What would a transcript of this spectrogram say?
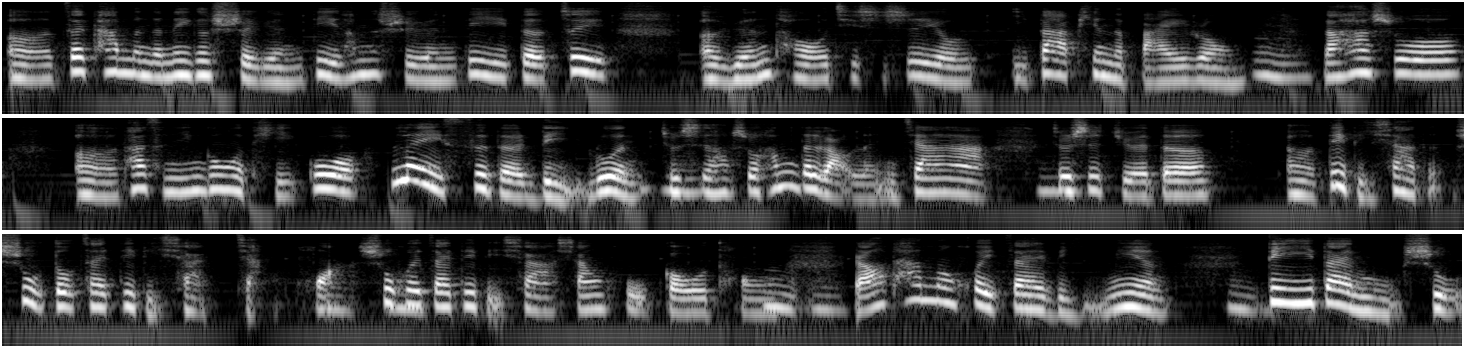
呃，在他们的那个水源地，他们的水源地的最呃源头其实是有一大片的白绒。嗯，然后他说，呃，他曾经跟我提过类似的理论，就是他说他们的老人家啊，就是觉得呃地底下的树都在地底下讲话，树会在地底下相互沟通，然后他们会在里面，第一代母树，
